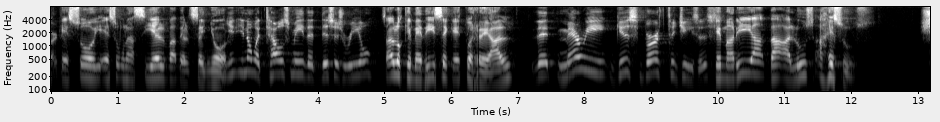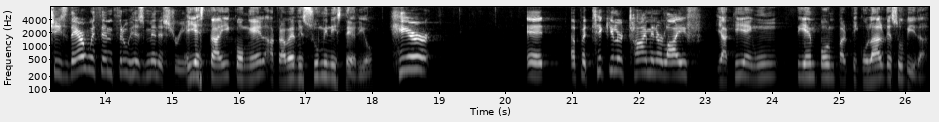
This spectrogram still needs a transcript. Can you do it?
Lord. que soy es una sierva del Señor. You, you know what tells me that this is real? ¿Sabe lo que me dice que esto es real? That Mary gives birth to Jesus. Que María da a luz a Jesús. She's there with him through his ministry. Ella está ahí con él a través de su ministerio. Here at a particular time in her life, Y aquí en un tiempo en particular de su vida,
